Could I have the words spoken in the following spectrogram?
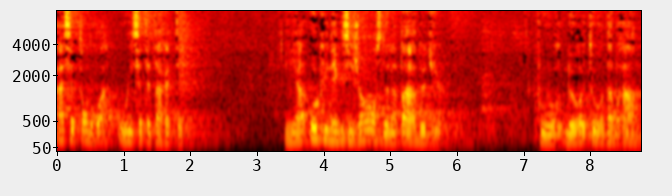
à cet endroit où il s'était arrêté. Il n'y a aucune exigence de la part de Dieu pour le retour d'Abraham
